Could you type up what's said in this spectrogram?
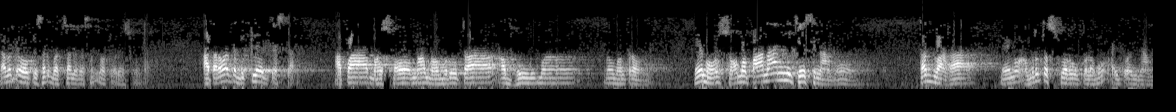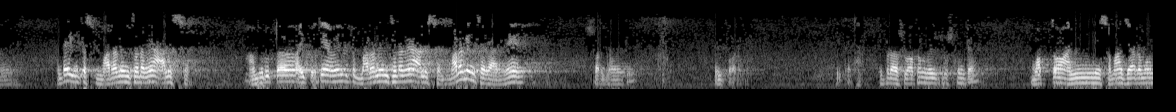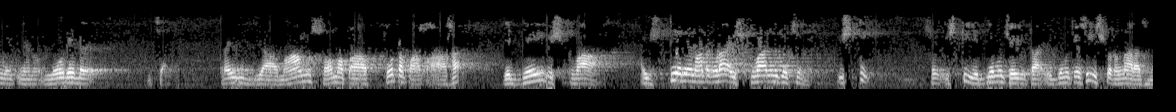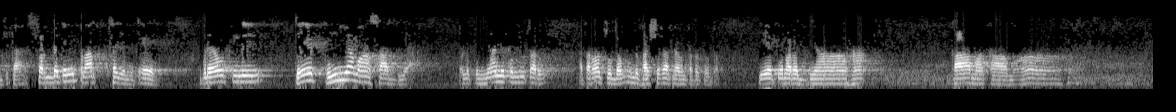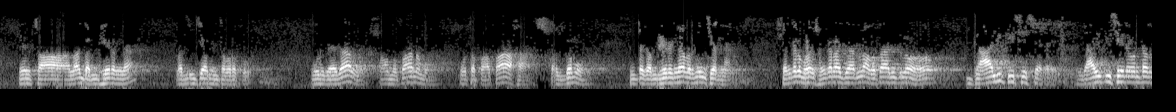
కాబట్టి ఓపెసరి బచ్చాల రసం నోట్లో వేసుకుంటారు. ఆ తర్వాత డిక్లేర్ చేస్తారు అపామ సోమ మమృత అభూమ అనే మంత్రం ఉంది. మేము సోమపానాన్ని చేసినాము. తద్వారా మేము అమృత స్వరూపులము అయిపోయినాము. అంటే ఇంకా స్మరణించడమే ఆలస్యం. అమృత అయిపోతే ఏమైనట్టు? మరణించడమే ఆలస్యం. మరణించగానే స్వర్గానికి వెళ్ళిపోవడం ఈ కథ. ఇప్పుడు ఆ శ్లోకం మీరు చూసుకుంటే మొత్తం అన్ని సమాచారము మీకు నేను లోడెడ్ ఇచ్చాను త్రైవిద్యామాం సోమపా పూతపాపా యజ్ఞై ఇష్వా. ఇష్టి అనే మాట కూడా ఇష్వా నుంచి వచ్చింది. ఇష్టి. సో ఇష్టి యజ్ఞము చేయుట యజ్ఞము చేసి ఈశ్వరుని ఆరాధించుట స్వర్గతిని ప్రార్థయంతే. ఇప్పుడేమవుతుంది? తే పుణ్యమాసాద్య. వాళ్ళు పుణ్యాన్ని పొందుతారు. ఆ తర్వాత చూద్దాం ముందు భాష్యకారులు ఏమంటారో చూద్దాం. ఏ పునరజ్ఞా కామకామా. నేను చాలా గంభీరంగా వర్ణించాను ఇంతవరకు. మూడు వేదాలు సోమపానము పూతపాపాహ స్వర్గము ఇంత గంభీరంగా వర్ణించాను నేను. శంకర శంకరాచార్యులు అవతారికలో గాలి తీసేశారు ఆయన. గాలి తీసేయడం అంటారు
